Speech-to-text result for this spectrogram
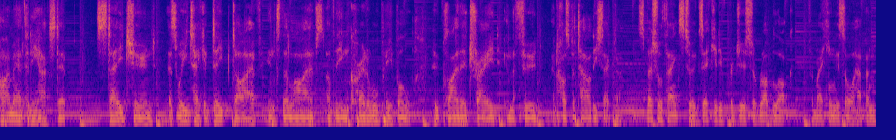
I'm Anthony Huckstep. Stay tuned as we take a deep dive into the lives of the incredible people who ply their trade in the food and hospitality sector. Special thanks to executive producer Rob Locke for making this all happen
